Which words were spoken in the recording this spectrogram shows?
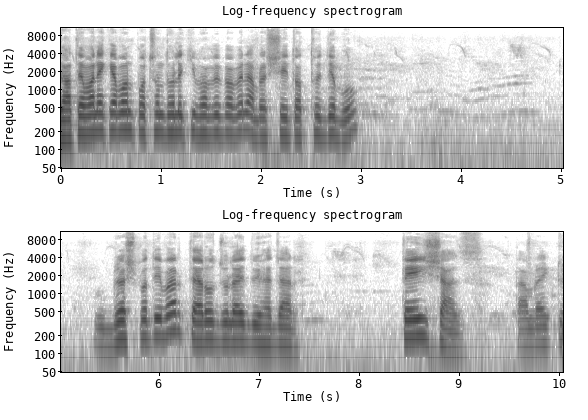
যাতে মানে কেমন পছন্দ হলে কীভাবে পাবেন, আমরা সেই তথ্য দেব। বৃহস্পতিবার তেরো জুলাই দুই হাজার তেইশ আজ। তা আমরা একটু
